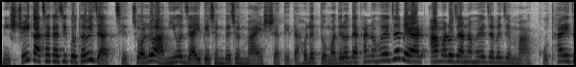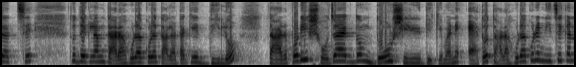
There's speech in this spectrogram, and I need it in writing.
নিশ্চয়ই কাছাকাছি কোথাওই যাচ্ছে। চলো আমিও যাই পেছন পেছন মায়ের সাথে, তাহলে তোমাদেরও দেখানো হয়ে যাবে আর আমারও জানা হয়ে যাবে যে মা কোথায় যাচ্ছে। তো দেখলাম তাড়াহুড়া করে তালাটাকে দিল, তারপরেই সোজা একদম দৌড় সিঁড়ির দিকে মানে এত তাড়াহুড়া করে নিচে কেন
